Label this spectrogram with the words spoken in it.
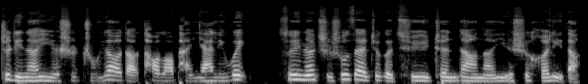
这里呢也是主要的套牢盘压力位。所以呢，指数在这个区域震荡呢也是合理的。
